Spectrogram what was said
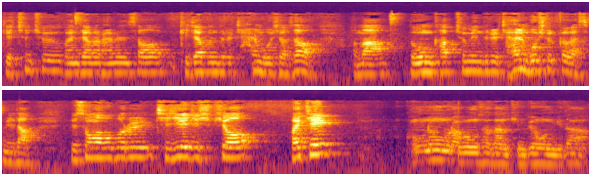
이렇게 춘추 관장을 하면서 기자분들을 잘 모셔서 아마 농갑 주민들을 잘 모실 것 같습니다. 유성화 후보를 지지해 주십시오. 화이팅! 공릉문화봉사단 김병호입니다.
